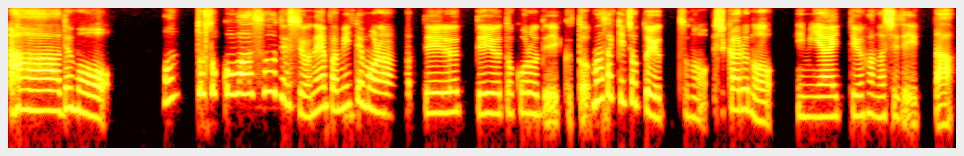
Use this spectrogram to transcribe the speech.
ああ、でも、本当そこはそうですよね。やっぱ見てもらっているっていうところでいくと、まあさっきちょっと言う、その叱るの意味合いっていう話で言った、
